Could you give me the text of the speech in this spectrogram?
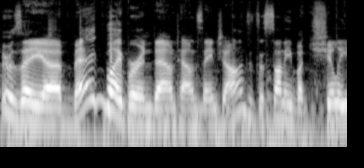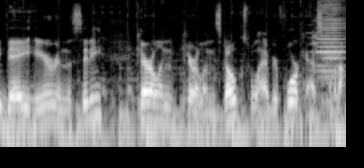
There's a uh, bagpiper in downtown St. John's. It's a sunny but chilly day here in the city. Carolyn, Carolyn Stokes will have your forecast coming up.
